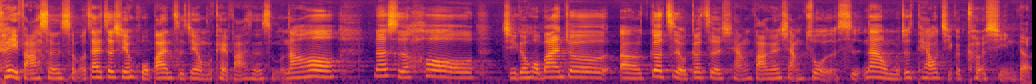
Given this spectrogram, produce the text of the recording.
可以发生什么？在这些伙伴之间，我们可以发生什么？然后那时候几个伙伴就呃各自有各自的想法跟想做的事，那我们就挑几个可行的，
